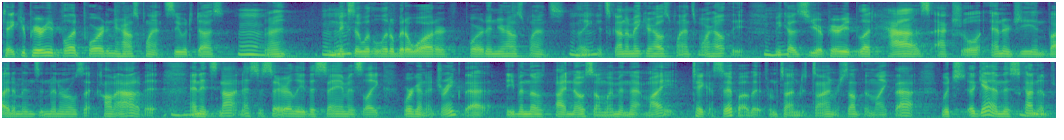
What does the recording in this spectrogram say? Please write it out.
take your period blood, pour it in your house plants, see what it does, hmm. right? Mm-hmm. Mix it with a little bit of water, pour it in your house plants. Mm-hmm. Like it's gonna make your house plants more healthy mm-hmm. because your period blood has actual energy and vitamins and minerals that come out of it. And it's not necessarily the same as like we're gonna drink that, even though I know some women that might take a sip of it from time to time or something like that. Which again, this kind of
